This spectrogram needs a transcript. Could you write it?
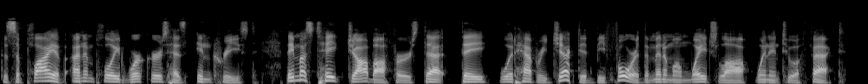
The supply of unemployed workers has increased. They must take job offers that they would have rejected before the minimum wage law went into effect.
